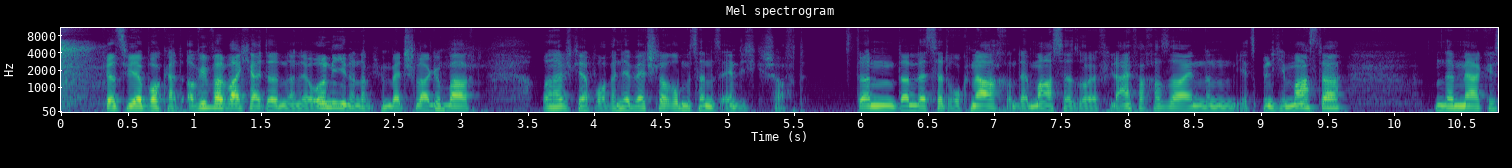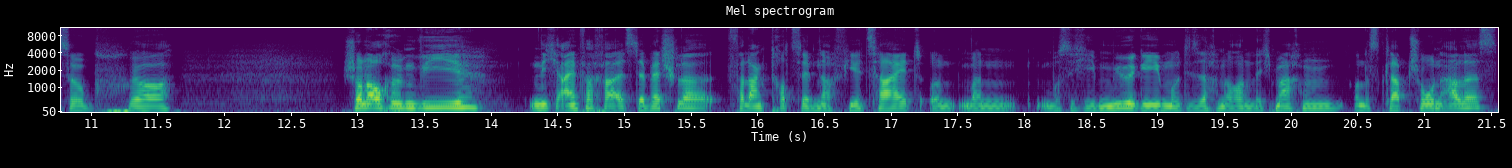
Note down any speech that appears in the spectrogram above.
Ganz wie er Bock hat. Auf jeden Fall war ich halt dann an der Uni, dann habe ich meinen Bachelor gemacht und dann habe ich gedacht, boah, wenn der Bachelor rum ist, dann ist es endlich geschafft. Dann, dann lässt der Druck nach und der Master soll ja viel einfacher sein. Dann, jetzt bin ich im Master und dann merke ich so, pff, ja, schon auch irgendwie nicht einfacher als der Bachelor, verlangt trotzdem nach viel Zeit und man muss sich eben Mühe geben und die Sachen ordentlich machen und es klappt schon alles.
